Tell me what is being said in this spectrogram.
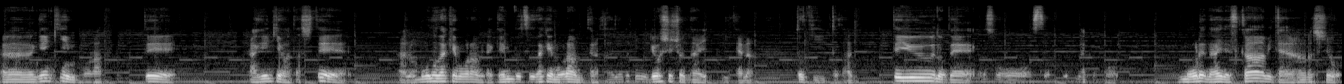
現金もらって、あ、現金渡して、あの、物だけもらうみたいな、現物だけもらうみたいな感じの時に領収書ないみたいな時とかっていうので、そう、そうなんかこう、漏れないですか？みたいな話を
